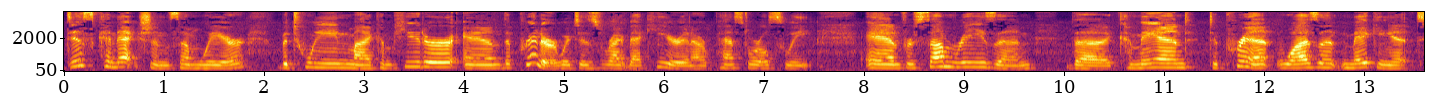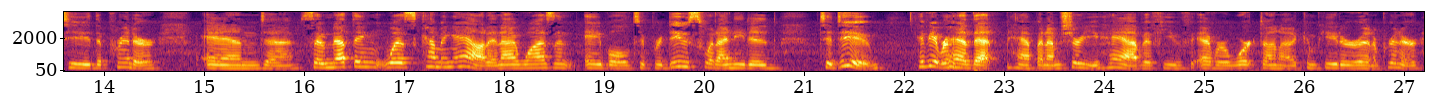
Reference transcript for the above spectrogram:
disconnection somewhere between my computer and the printer, which is right back here in our pastoral suite. And for some reason, the command to print wasn't making it to the printer and uh, so nothing was coming out and I wasn't able to produce what I needed to do. Have you ever had that happen? I'm sure you have if you've ever worked on a computer and a printer.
